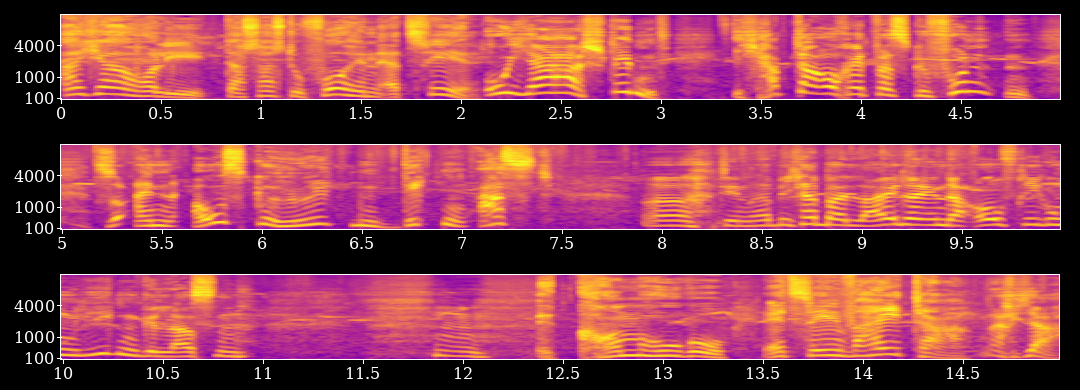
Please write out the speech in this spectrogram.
Ah ja, Holly, das hast du vorhin erzählt. Oh ja, stimmt. Ich habe da auch etwas gefunden. So einen ausgehöhlten, dicken Ast. Ah, den habe ich aber leider in der Aufregung liegen gelassen. Äh, Komm, Hugo, erzähl weiter. Ach ja,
